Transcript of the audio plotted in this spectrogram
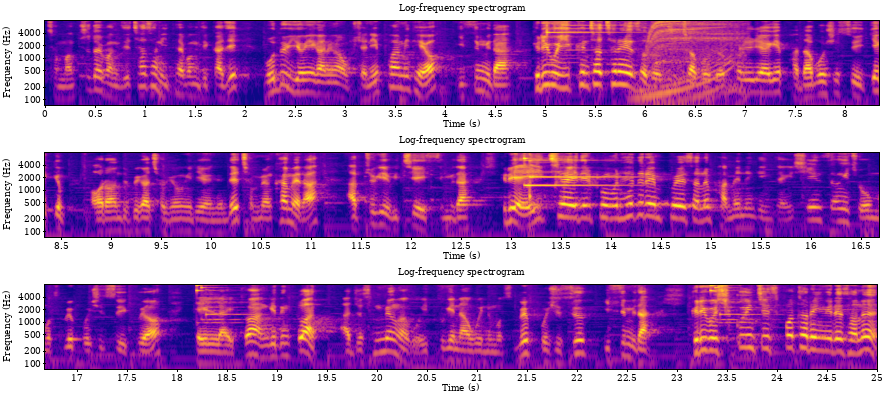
전방 추돌 방지, 차선 이탈 방지까지 모두 이용이 가능한 옵션이 포함이 되어 있습니다. 그리고 이 큰차 차량에서도 주차 모드 편리하게 받아보실 수 있게끔 어라운드 뷰가 적용이 되어 있는데 전면 카메라 앞쪽에 위치해 있습니다. 그리고 HID를 품은 헤드램프에서는 밤에는 굉장히 시인성이 좋은 모습을 보실 수 있고요. 데일라이트와 안개등 또한 아주 선명하고 이쁘게 나오고 있는 모습을 보실 수 있습니다. 그리고 19인치 스포터링 휠에서는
